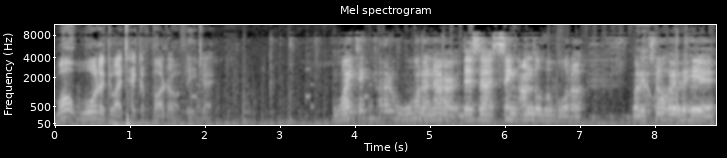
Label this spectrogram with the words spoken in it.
What water do I take a photo of, DJ? Why taking a photo of water? No, there's a thing under the water, but Yeah, it's well, not over here.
